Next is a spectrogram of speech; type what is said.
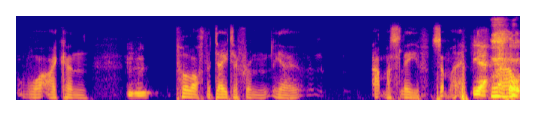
what I can mm -hmm. pull off the data from you know up my sleeve somewhere. Yeah, um,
